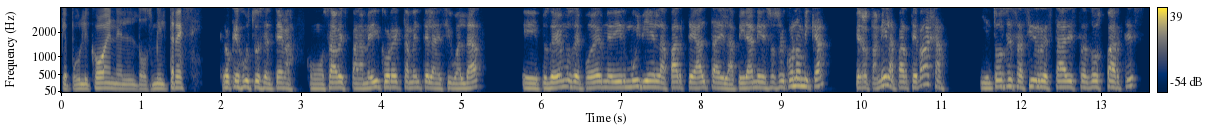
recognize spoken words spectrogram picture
que publicó en el 2013. Creo que justo es el tema. Como sabes, para medir correctamente la desigualdad, eh, pues debemos de poder medir muy bien la parte alta de la pirámide socioeconómica, pero también la parte baja. Y entonces así restar estas dos partes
